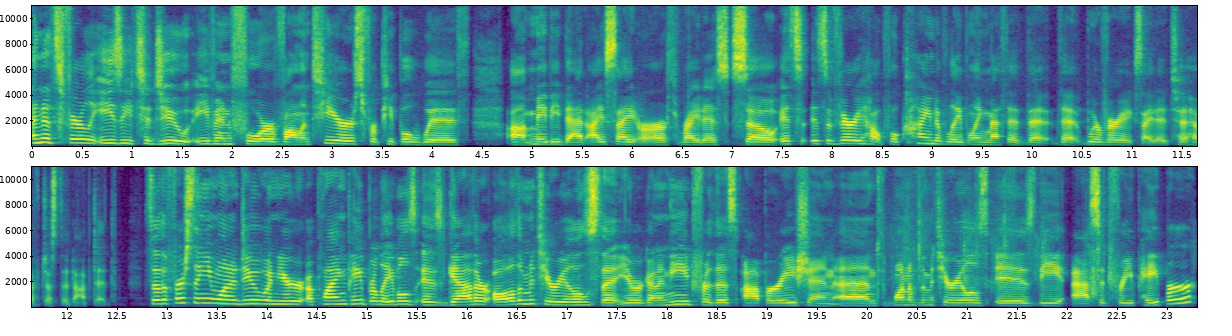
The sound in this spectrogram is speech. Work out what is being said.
and it's fairly easy to do even for volunteers, for people with uh, maybe bad eyesight or arthritis. So it's, it's a very helpful kind of labeling method that, that we're very excited to have just adopted. So the first thing you want to do when you're applying paper labels is gather all the materials that you're going to need for this operation. And one of the materials is the acid-free paper.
